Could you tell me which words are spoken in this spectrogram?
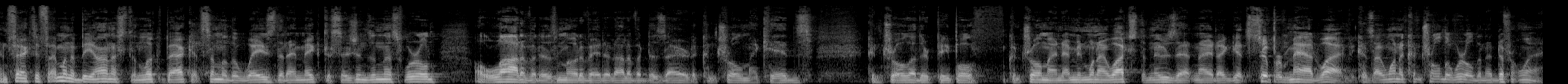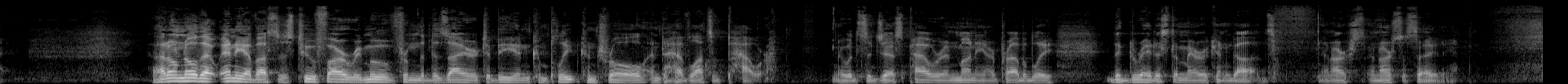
In fact, if I'm going to be honest and look back at some of the ways that I make decisions in this world, a lot of it is motivated out of a desire to control my kids, control other people, control my. I mean, when I watch the news at night, I get super mad. Why? Because I want to control the world in a different way. I don't know that any of us is too far removed from the desire to be in complete control and to have lots of power. I would suggest power and money are probably the greatest American gods in our, in our society.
